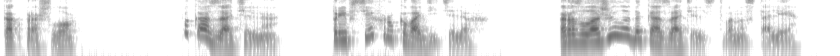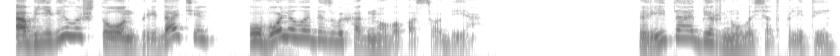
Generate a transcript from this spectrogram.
«Как прошло?» «Показательно. При всех руководителях». Разложила доказательства на столе. Объявила, что он предатель, уволила без выходного пособия. Рита обернулась от плиты.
